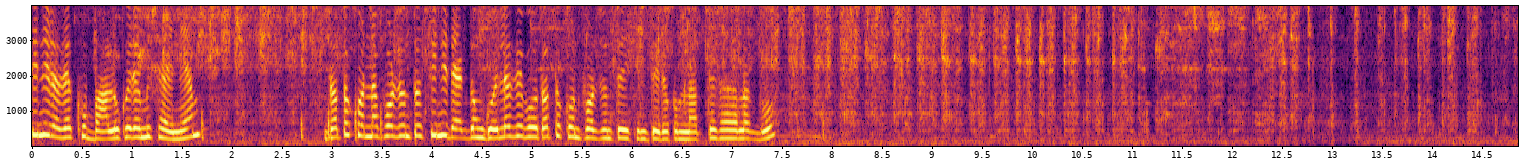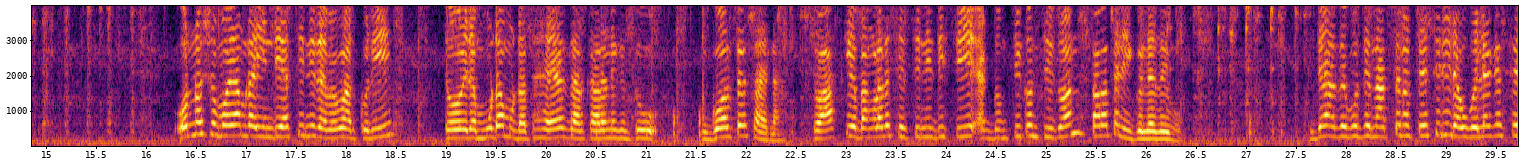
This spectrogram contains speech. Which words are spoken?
চিনিটা খুব ভালো করে মিশাই নিয়াম যতক্ষণ না পর্যন্ত চিনিটা একদম গইলা যাব, ততক্ষণ পর্যন্তই কিন্তু এরকম নাড়তে থাকা লাগবো। অন্য সময় আমরা ইন্ডিয়ার চিনিটা ব্যবহার করি, তো এটা মোটা মোটা থাকে, যার কারণে কিন্তু গলতে চায় না। তো আজকে বাংলাদেশের চিনি দিছি, একদম চিকন চিকন, তাড়াতাড়ি গলে যাব। দেওয়া যাব যে নাড়তে নাড়তে চিনিটাও গলে গেছে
